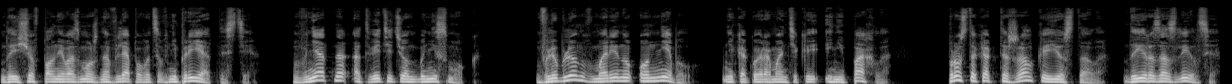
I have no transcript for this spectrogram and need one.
да еще вполне возможно вляпываться в неприятности, внятно ответить он бы не смог. Влюблен в Марину он не был, никакой романтикой и не пахло. Просто как-то жалко ее стало, да и разозлился.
